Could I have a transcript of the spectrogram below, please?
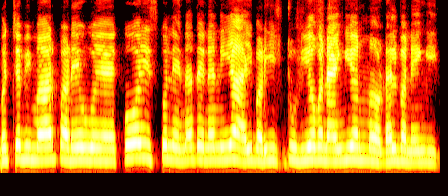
बच्चे बीमार पड़े हुए हैं, कोई इसको लेना देना नहीं है। आई बड़ी स्टूडियो बनाएँगी और मॉडल बनेंगी।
